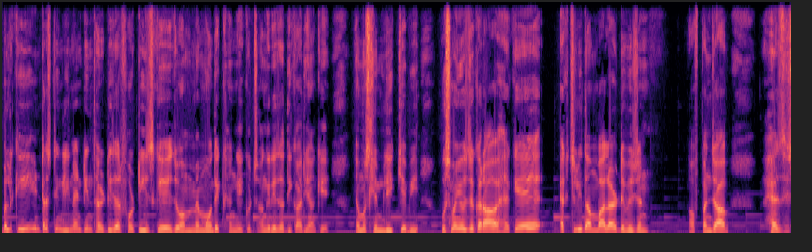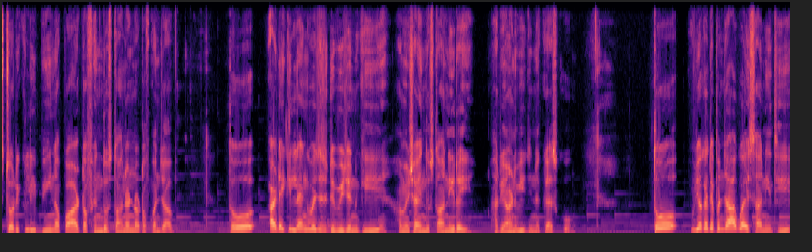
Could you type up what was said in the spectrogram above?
बल्कि इंटरेस्टिंगली नाइनटीन थर्टीज़ और फोर्टीज़ के जो हम मेमो देखेंगे, कुछ अंग्रेज़ अधिकारियों के, या मुस्लिम लीग के भी, उसमें ये ज़िक्र रहा है कि actually the Ambala division of Punjab has historically been a part of Hindustan and not of Punjab तो अडे की लैंग्वेज डिवीज़न की हमेशा हिंदुस्तानी रही, हरियाणवी जिन्हें इसको। तो यह कहते पंजाब का हिस्सा नहीं थी।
